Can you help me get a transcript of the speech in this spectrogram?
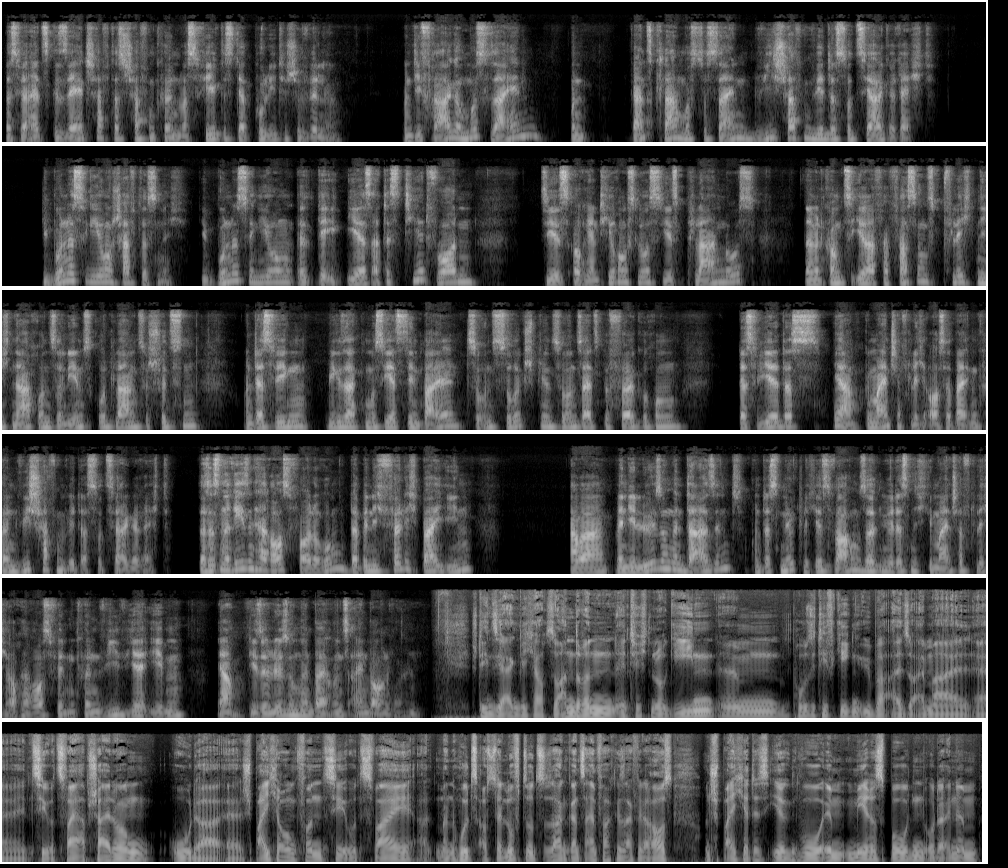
dass wir als Gesellschaft das schaffen können. Was fehlt, ist der politische Wille. Und die Frage muss sein, und ganz klar muss es sein, wie schaffen wir das sozial gerecht? Die Bundesregierung schafft es nicht. Die Bundesregierung, äh, ihr ist attestiert worden, sie ist orientierungslos, sie ist planlos. Damit kommt sie ihrer Verfassungspflicht nicht nach, unsere Lebensgrundlagen zu schützen. Und deswegen, wie gesagt, muss sie jetzt den Ball zu uns zurückspielen, zu uns als Bevölkerung, dass wir das ja gemeinschaftlich ausarbeiten können. Wie schaffen wir das sozial gerecht? Das ist eine Riesenherausforderung, da bin ich völlig bei Ihnen. Aber wenn die Lösungen da sind und das möglich ist, warum sollten wir das nicht gemeinschaftlich auch herausfinden können, wie wir eben ja, diese Lösungen bei uns einbauen wollen. Stehen Sie eigentlich auch so anderen äh, Technologien ähm, positiv gegenüber? Also einmal äh, CO2-Abscheidung oder äh, Speicherung von CO2. Man holt es aus der Luft sozusagen ganz einfach gesagt wieder raus und speichert es irgendwo im Meeresboden oder in, einem,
